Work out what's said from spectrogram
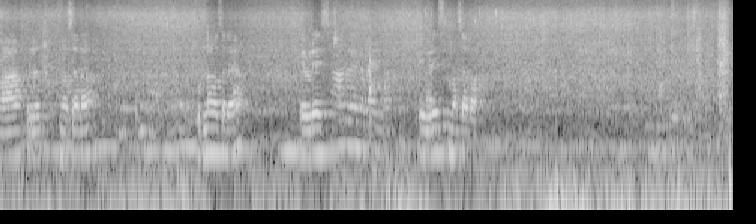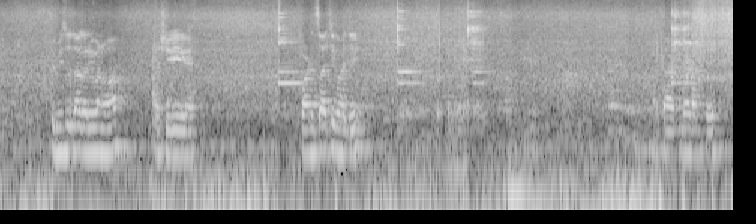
हा परत मसाला. कुठला मसाला एव्हरेस्ट. एव्हरेस्ट मसाला. तुम्ही सुद्धा घरी बनवा अशी फणसाची भाजी. आता आठवड असते.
